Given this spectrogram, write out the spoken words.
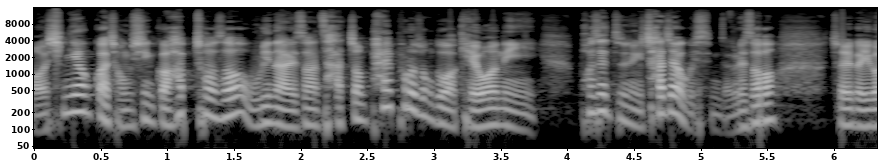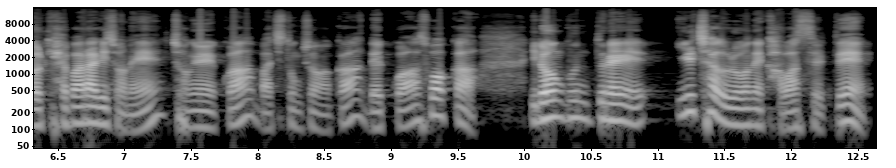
어, 신경과, 정신과 합쳐서 우리나라에서 한 4.8% 정도가 개원이 퍼센트 중에 차지하고 있습니다. 그래서 저희가 이걸 개발하기 전에 정형외과, 마취동정학과, 내과, 소아과 이런 분들의 1차 의료원에 가봤을 때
